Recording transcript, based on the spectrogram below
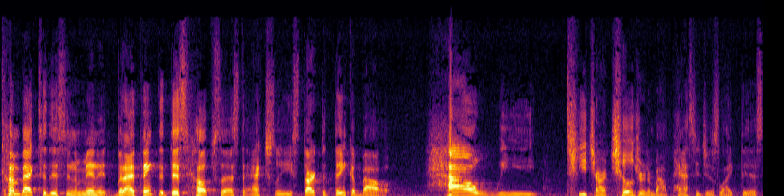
come back to this in a minute, but I think that this helps us to actually start to think about how we teach our children about passages like this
